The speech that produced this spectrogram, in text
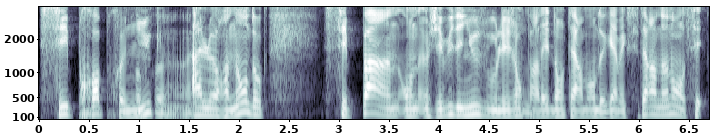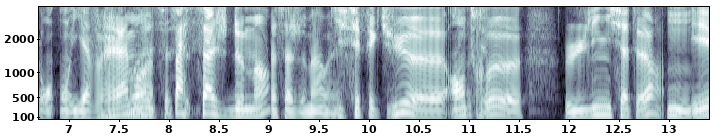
ses propres NUC à leur nom. Donc, c'est pas j'ai vu des news où les gens mmh. parlaient d'enterrement de gamme etc non non il y a vraiment un passage de main, passage de main qui s'effectue euh, entre euh, l'initiateur mmh. et,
